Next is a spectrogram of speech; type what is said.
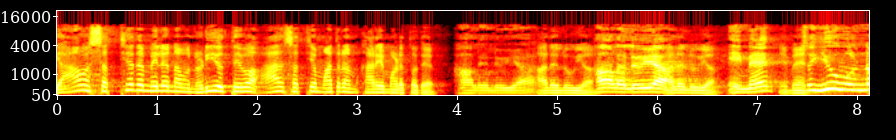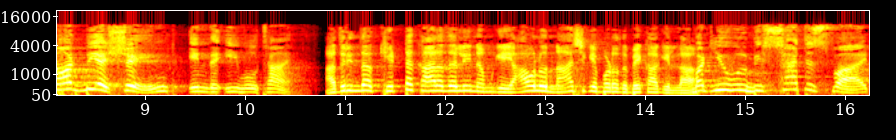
ಯಾವ ಸತ್ಯದ ಮೇಲೆ ನಾವು ನಡೆಯುತ್ತೇವೋ ಆ ಸತ್ಯ ಮಾತ್ರ ನಮ್ ಕಾರ್ಯ ಮಾಡುತ್ತದೆ Hallelujah. ಹಾಲೆಲೂಯ Hallelujah. ಹಾಲೆಲೂಯ Amen. Amen. So you will not be ashamed in the evil time, ಅದರಿಂದ ಕೆಟ್ಟ ಕಾಲದಲ್ಲಿ ನಮ್ಗೆ ಯಾವಾಗಲೂ ನಾಚಿಕೆ ಪಡೋದು ಬೇಕಾಗಿಲ್ಲ but you will be satisfied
